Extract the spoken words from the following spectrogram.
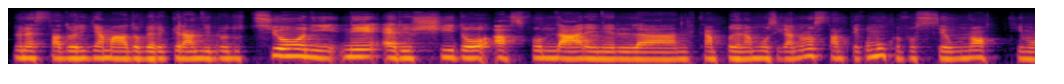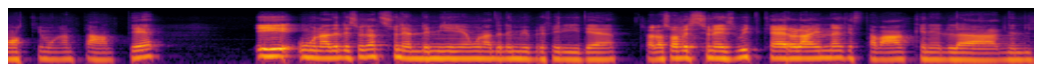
non è stato richiamato per grandi produzioni né è riuscito a sfondare nel, nel campo della musica, nonostante comunque fosse un ottimo, ottimo cantante e una delle sue canzoni è mie, una delle mie preferite, cioè la sua versione Sweet Caroline che stava anche nel, nel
